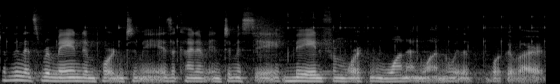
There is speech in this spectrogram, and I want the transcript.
Something that's remained important to me is a kind of intimacy made from working one-on-one -on -one with a work of art.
